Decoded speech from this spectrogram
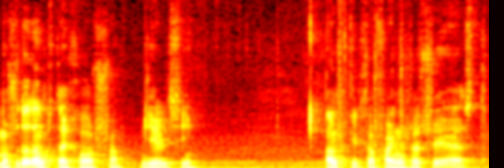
Może dodam tutaj horsza DLC. Tam kilka fajnych rzeczy jest.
